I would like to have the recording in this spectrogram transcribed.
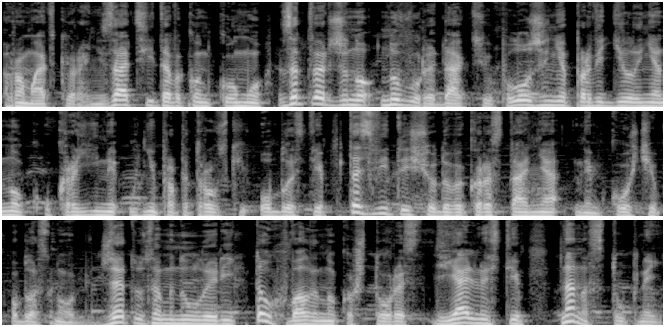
громадської організації та виконкому, затверджено нову редакцію положення про відділення НОК України у Дніпропетровській області та звіти щодо використання ним коштів обласного бюджету за минулий рік та ухвалено кошторис діяльності на наступний.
